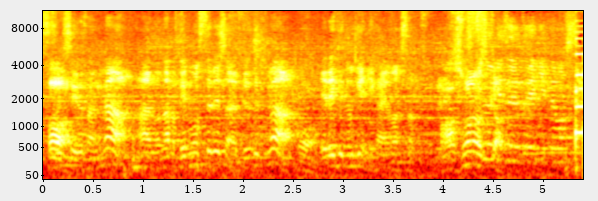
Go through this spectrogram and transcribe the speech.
鈴木茂さんがあのなんかデモンストレーションやってる時はうん。エレキの弦に変えました。ってあそうなんですか。全然弾いてましたよ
